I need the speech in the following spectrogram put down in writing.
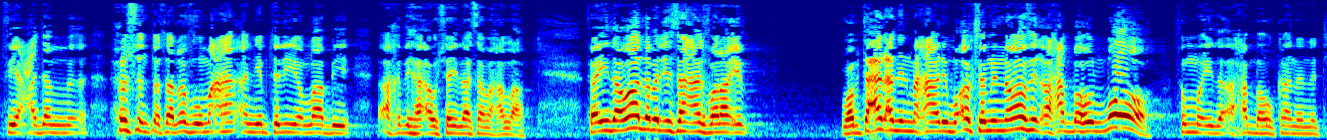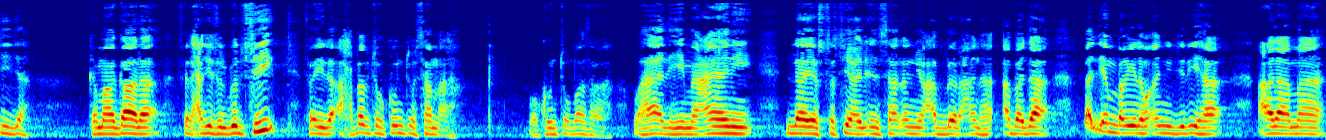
في عدم حسن تصرفه معها أن يبتليه الله بأخذها أو شيء لا سمح الله فإذا واظب الإنسان على الفرائض وابتعد عن المحارم وأكثر من النوافل أحبه الله ثم إذا أحبه كان النتيجة كما قال في الحديث القدسي فإذا أحببته كنت سمعة وكنت بصرة. وهذه معاني لا يستطيع الإنسان أن يعبر عنها أبدا بل ينبغي له أن يجريها على ما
